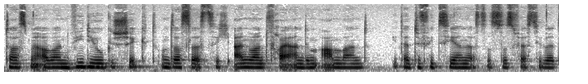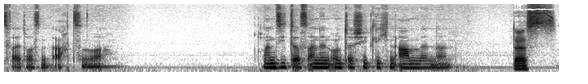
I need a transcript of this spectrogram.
Du hast mir aber ein Video geschickt und das lässt sich einwandfrei an dem Armband identifizieren, dass das das Festival 2018 war. Man sieht das an den unterschiedlichen Armbändern. Das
